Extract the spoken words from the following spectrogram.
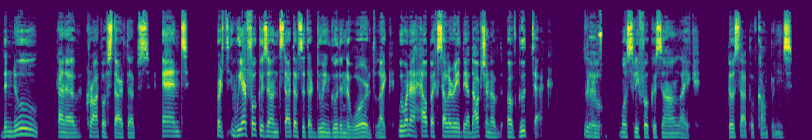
the new kind of crop of startups. And but we are focused on startups that are doing good in the world. Like we want to help accelerate the adoption of, of good tech. So mm-hmm. mostly focus on like those type of companies.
